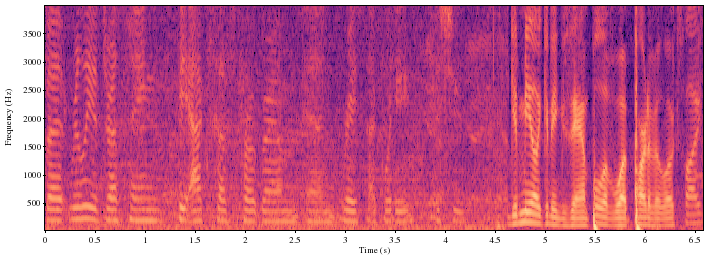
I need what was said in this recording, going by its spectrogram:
but really addressing the access program and race equity issues. Give me like an example of what part of it looks like.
